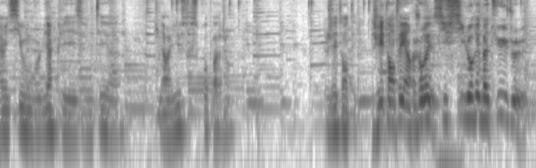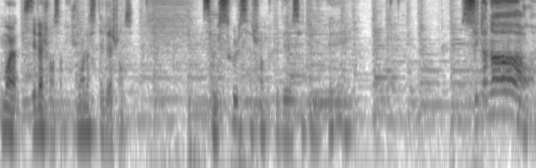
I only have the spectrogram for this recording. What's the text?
Même ici, on voit bien que les unités euh, illustres se propagent. Hein. J'ai tenté. J'ai tenté. Hein. J'aurais, si s'il aurait battu, je, voilà, c'était de la chance. Hein. Franchement, là, c'était de la chance. Ça me saoule, sachant que le DLC te dit, hey, c'est un or.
